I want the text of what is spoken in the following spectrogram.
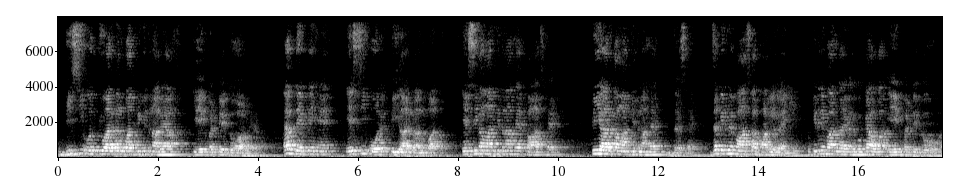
बीसी और क्यू आर का अनुपात भी कितना आ गया? एक बट्टे दो आ गया। अब देखते हैं एसी और पी आर का अनुपात। एसी का मान कितना है? पाँच है। पी आर का मान कितना है? दस है। जब इनमें पाँच का भाग लगाएँगे तो कितनी बार जाएगा? देखो, क्या होगा? एक बट्टे दो होगा।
